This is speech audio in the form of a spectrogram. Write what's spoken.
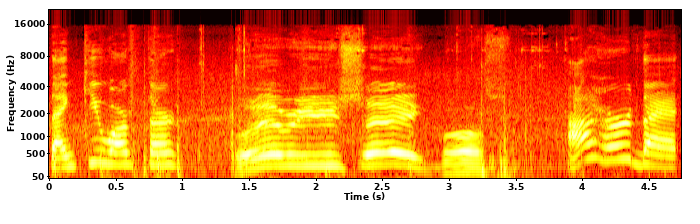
Thank you, Arthur. Whatever you say, boss. I heard that.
